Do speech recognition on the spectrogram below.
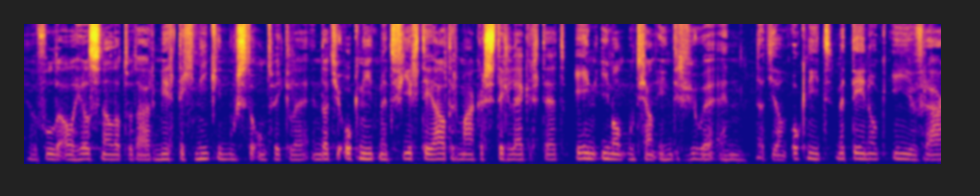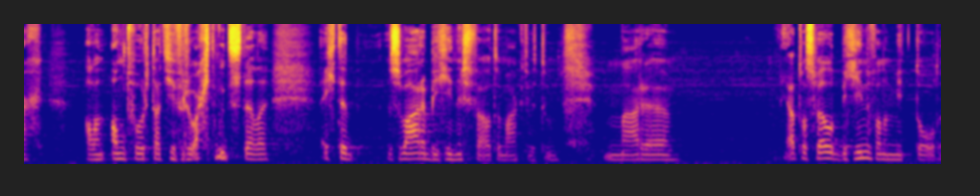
we voelden al heel snel dat we daar meer techniek in moesten ontwikkelen en dat je ook niet met vier theatermakers tegelijkertijd één iemand moet gaan interviewen en dat je dan ook niet meteen ook in je vraag al een antwoord dat je verwacht moet stellen. Echte zware beginnersfouten maakten we toen. Maar uh, ja, het was wel het begin van een methode.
